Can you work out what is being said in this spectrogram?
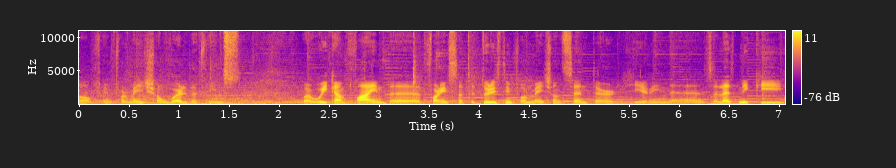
of information where the things where we can find, uh, for instance, the tourist information center here in uh, Železniki.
